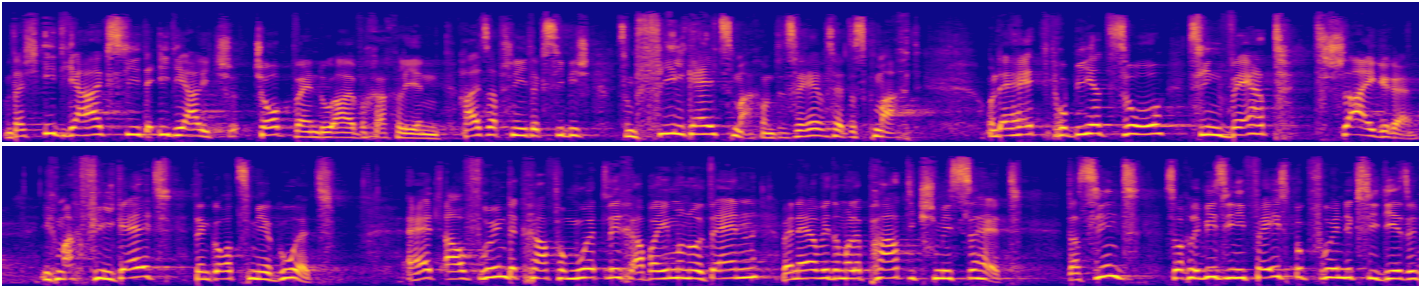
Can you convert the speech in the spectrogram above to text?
Und das war ideal gewesen, der ideale Job, wenn du einfach ein bisschen ein Halsabschneider gewesen bist, um viel Geld zu machen. Und der Servus hat das gemacht. Und er hat probiert, so seinen Wert zu steigern. Ich mache viel Geld, dann geht's mir gut. Er hat auch Freunde gehabt, vermutlich, aber immer nur dann, wenn er wieder mal eine Party geschmissen hat. Das sind so ein bisschen wie seine Facebook-Freunde gewesen, die, sich,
